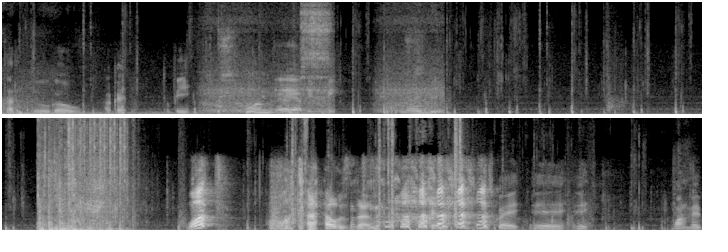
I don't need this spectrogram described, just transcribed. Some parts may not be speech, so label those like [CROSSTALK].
Start to go. Okay, to B. One Yeah, yeah, B. maybe. What? What the hell is that? [LAUGHS] okay, let's, let's, let's go A, A, A. One maybe.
